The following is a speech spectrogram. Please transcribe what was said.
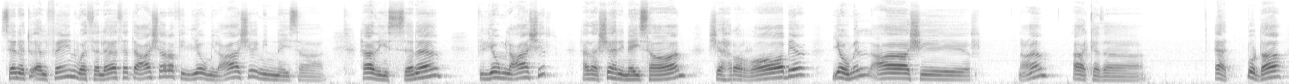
سنة 2013 في اليوم العاشر من نيسان. هذه السنة في اليوم العاشر هذا شهر نيسان شهر الرابع يوم العاشر. نعم هكذا. Evet burada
